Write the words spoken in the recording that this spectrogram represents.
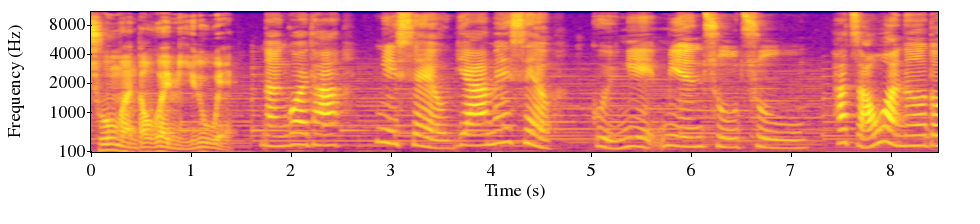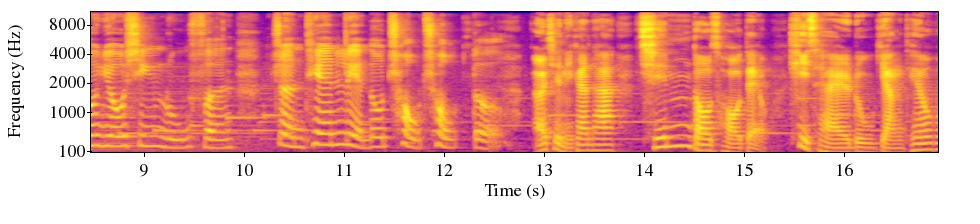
出门都会迷路哎，难怪它你笑，呀，没笑，鬼夜面粗粗。他早晚呢都忧心如焚，整天脸都臭臭的。而且你看他，钱都臭掉，气才如羊丢。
